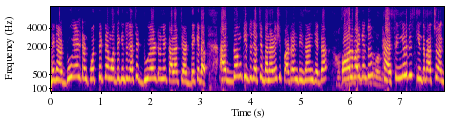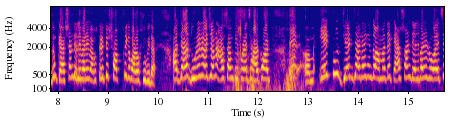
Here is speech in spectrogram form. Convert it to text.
দেখে না ডুয়েল টোন প্রত্যেকটার মধ্যে কিন্তু যাচ্ছে ডুয়েল টোনের কালার চার্ট দেখে নাও। একদম কিন্তু যাচ্ছে বেনারসি প্যাটার্ন ডিজাইন যেটা অল ওভার কিন্তু হ্যাঁ সিঙ্গেল পিস কিনতে পারছ। একদম ক্যাশ অন ডেলিভারি ব্যবস্থা রয়েছে সব থেকে বড় সুবিধা। আর যারা দূরে রয়েছে যেমন Assam, Tripura, Jharkhand, A to Z জায়গায় কিন্তু আমাদের ক্যাশ অন ডেলিভারি রয়েছে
